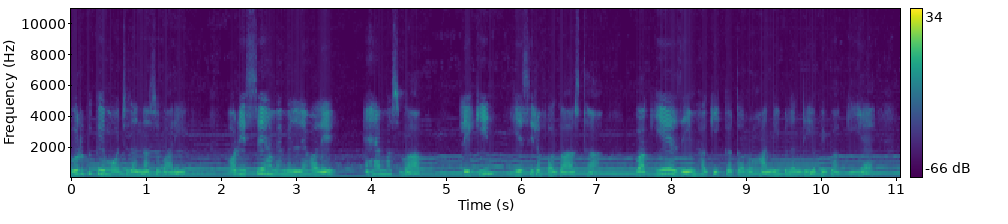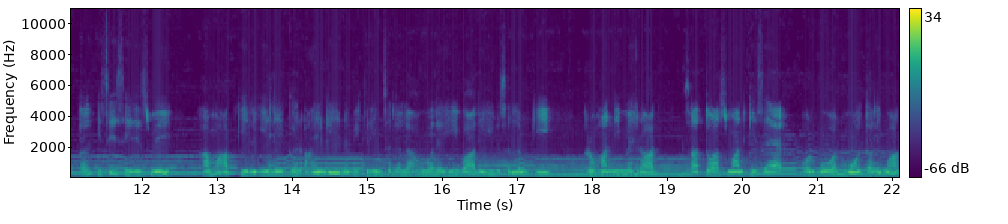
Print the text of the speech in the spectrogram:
برگ کے موجودہ سواری اور اس سے ہمیں ملنے والے اہم اسباق لیکن یہ صرف آغاز تھا۔ واقعی عظیم حقیقت اور روحانی بلندی ابھی باقی ہے۔ کل اسی سیریز میں ہم آپ کے لیے لے کر آئیں گے نبی کریم صلی اللہ علیہ وآلہ وسلم کی روحانی مہراج ساتوں آسمان کی سیر اور وہ انمول تعلیمات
